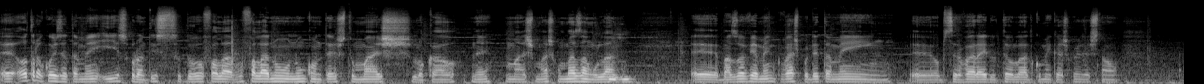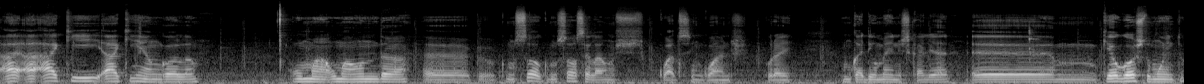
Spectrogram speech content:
É, outra coisa também, e isso pronto, isso eu vou falar, vou falar num, num contexto mais local, né? mais, mais, mais angolano. Uhum. É, mas obviamente que vais poder também é, observar aí do teu lado como é que as coisas estão. Há, há, aqui, há aqui em Angola uma, uma onda uh, começou, começou, sei lá, uns 4, 5 anos por aí, um bocadinho menos, se calhar, uh, que eu gosto muito,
